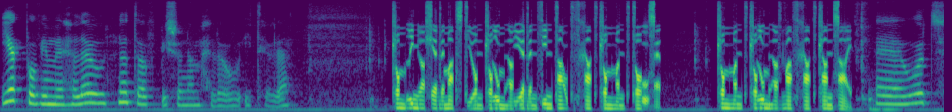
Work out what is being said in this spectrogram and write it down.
jak powiemy hello, no to wpisze nam hello i tyle. Com linia 7 Action kolumna 1 Int out hat Command to. Command kolumna 2 hat can say. E, What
